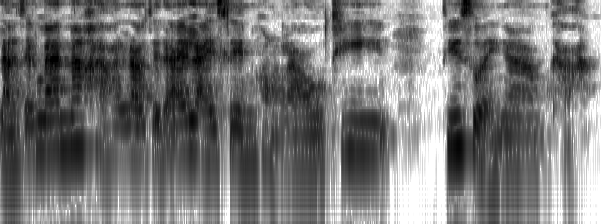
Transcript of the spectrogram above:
หลังจากนั้นนะคะเราจะได้ลายเซ็นของเราที่ ที่สวยงามค่ะ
